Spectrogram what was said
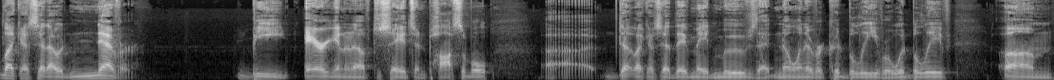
like I said, I would never be arrogant enough to say it's impossible. Uh, like I said, they've made moves that no one ever could believe or would believe. Um,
